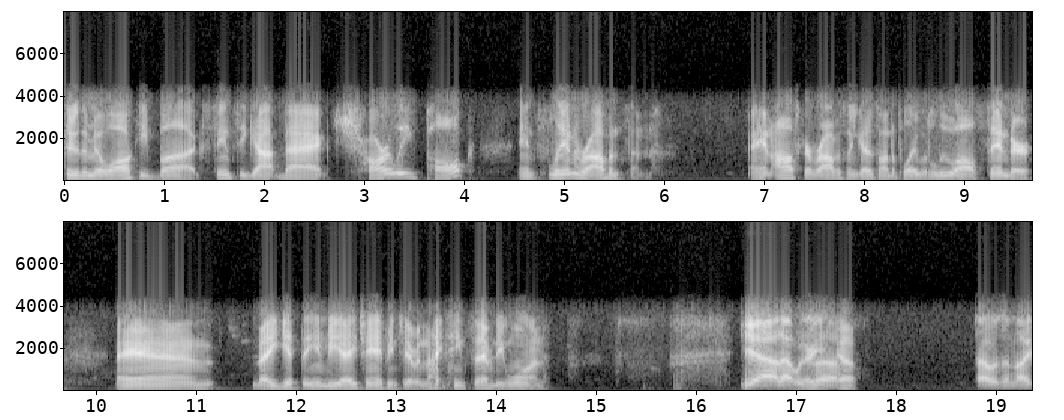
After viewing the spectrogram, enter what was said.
to the Milwaukee Bucks since he got back Charlie Paulk and Flynn Robinson. And Oscar Robinson goes on to play with Lou Alcindor, and they get the NBA championship in 1971. Yeah, that was uh, that was a nice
